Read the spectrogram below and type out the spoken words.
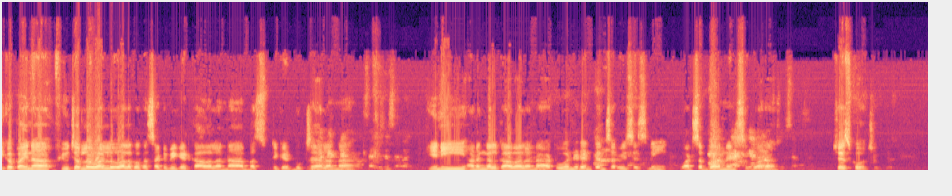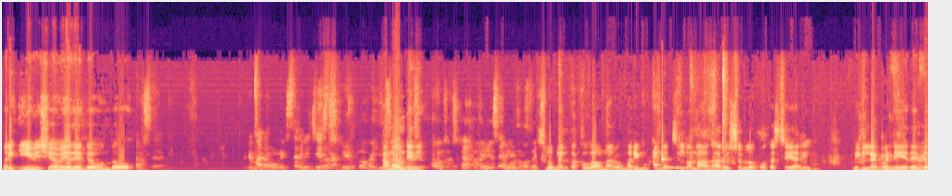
ఇక పైన ఫ్యూచర్లో వాళ్ళు వాళ్ళకు ఒక సర్టిఫికేట్ కావాలన్నా బస్ టికెట్ బుక్ చేయాలన్నా ఎనీ అడంగల్ కావాలన్నా టూ హండ్రెడ్ అండ్ టెన్ సర్వీసెస్ని వాట్సాప్ గవర్నెన్స్ ద్వారా చేసుకోవచ్చు. మరి ఈ విషయం ఏదైతే ఉందో అంటే మనం సర్వీస్ చేసిన. అమౌంట్ ఇది. లో మీరు తక్కువగా ఉన్నారు. మరి ముఖ్యంగా చిల్డ్రన్ ఆధార్ విషయంలో ఫోకస్ చేయాలి. మిగిలినటువంటి ఏదైతే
